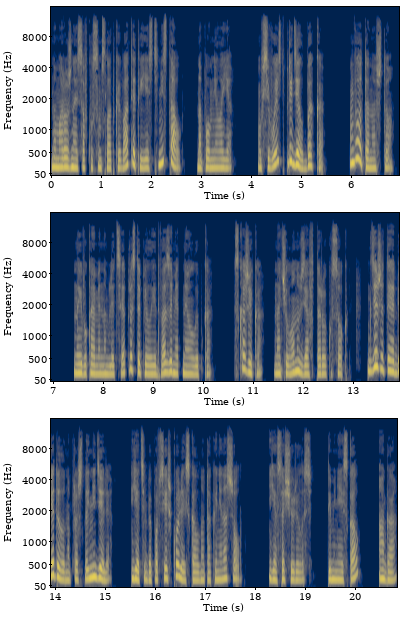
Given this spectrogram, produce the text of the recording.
«Но мороженое со вкусом сладкой ваты ты есть не стал», — напомнила я. «У всего есть предел, Бекка». «Вот оно что». На его каменном лице проступила едва заметная улыбка. «Скажи-ка, начал он, взяв второй кусок. «Где же ты обедала на прошлой неделе? Я тебя по всей школе искал, но так и не нашел». Я сощурилась. «Ты меня искал?» «Ага.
